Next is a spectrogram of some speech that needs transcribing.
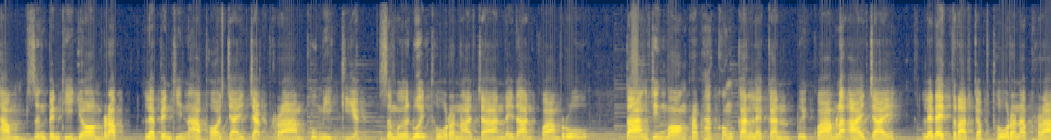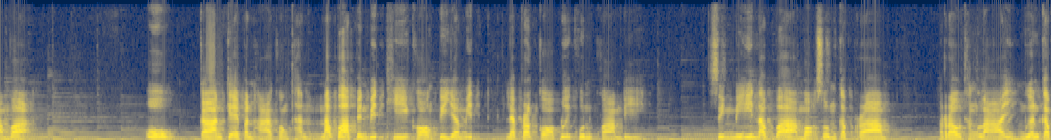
ธรรม ซึ่งเป็นที่ยอมรับและเป็นที่น่าพอใจจากพราหมณ์ผู้มีเกียรติ เสมอด้วยโทรณาจารย์ในด้านความรู้ ต่างจึงมองพระพักของกันและกันด้วยความละอายใจ และได้ตรัสกับโทรณพราหมณ์ว่า โอ้การแก้ปัญหาของท่านนับว่าเป็นวิธีของปิยมิตร และประกอบด้วยคุณความดี สิ่งนี้นับว่าเหมาะสมกับพราหมณ์ เราทั้งหลายเหมือนกับ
